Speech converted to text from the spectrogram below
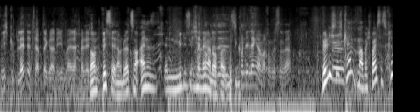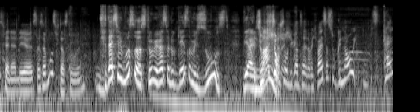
Ich nicht geblendet hab, da gerade eben bei der Palette. Doch ein bisschen, aber du hättest noch eine, eine ich Millisekunde länger eine müssen. Sekunde länger machen müssen, ne? Will ich nicht campen, aber ich weiß, dass Chris hier in der Nähe ist, deshalb muss ich das tun. Deswegen musst du das tun. Wie wär's, wenn du gehst und mich suchst? Wie ein Ich Mann. doch schon die ganze Zeit, aber ich weiß, dass du genau, du bist kein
